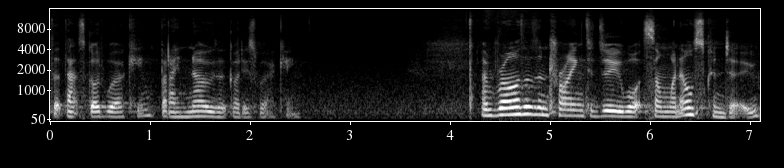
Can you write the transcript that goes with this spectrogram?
that that's God working, but I know that God is working. And rather than trying to do what someone else can do,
